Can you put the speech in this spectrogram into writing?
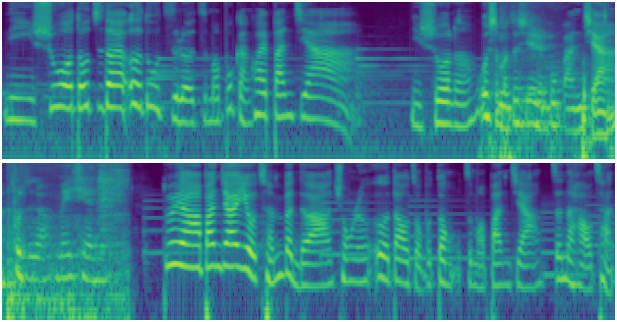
你说都知道要饿肚子了，怎么不赶快搬家啊？你说呢？为什么这些人不搬家？不知道，没钱呢。对啊，搬家也有成本的啊。穷人饿到走不动，怎么搬家？真的好惨。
